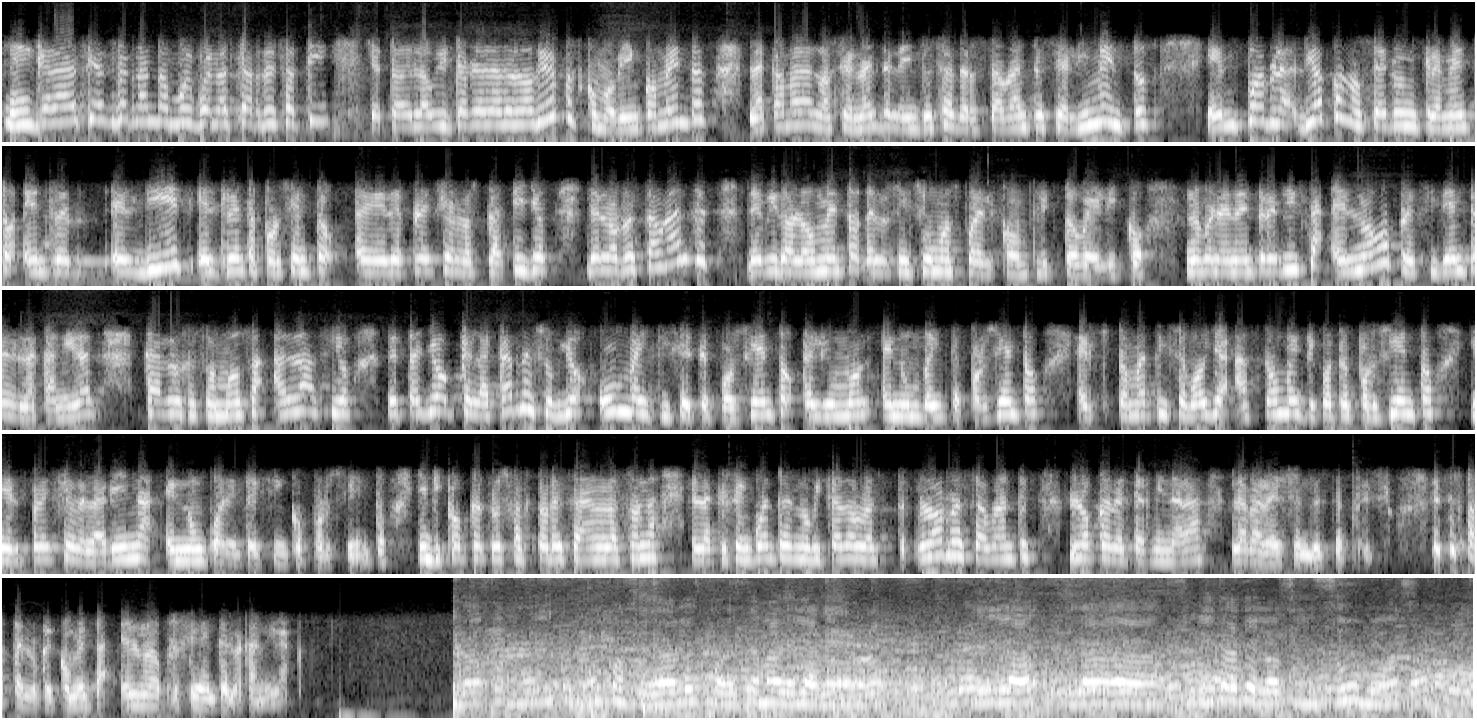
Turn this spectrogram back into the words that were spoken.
Gracias, Fernando. Muy buenas tardes a ti y a toda la auditoría de la. Pues como bien comentas, la Cámara Nacional de la Industria de Restaurantes y Alimentos en Puebla dio a conocer un incremento entre el 10 y el 30% eh, de precio en los platillos de los restaurantes debido al aumento de los insumos por el conflicto bélico. en la entrevista, el nuevo presidente de la canidad, Carlos Somoza Alacio, detalló que la carne subió un 27%, el limón en un 20%, el tomate y cebolla hasta un 24% y el precio de la harina en un 45%. Indicó que otros factores serán la zona en la que se encuentran ubicados los, restaurantes, lo que determinará la variación de este precio. Esto es parte de lo que comenta el nuevo presidente de la candidatura muy, considerables por el tema de la guerra y la, subida de los insumos,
